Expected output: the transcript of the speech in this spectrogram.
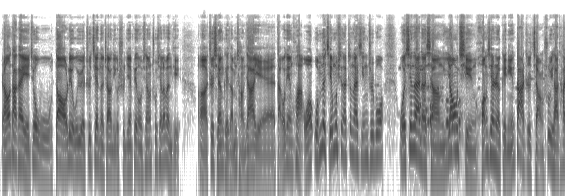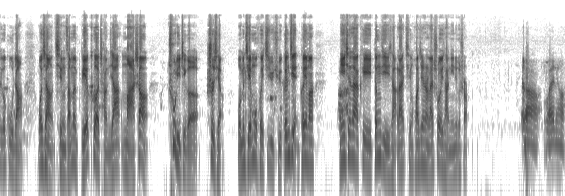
然后大概也就五到六个月之间的这样的一个时间，变速箱出现了问题啊，之前给咱们厂家也打过电话，我我们的节目现在正在进行直播，我现在呢想邀请黄先生给您大致讲述一下他这个故障，我想请咱们别克厂家马上。处理这个事情，我们节目会继续去跟进，可以吗？您现在可以登记一下，来，请黄先生来说一下您这个事儿。啊，喂，你好。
